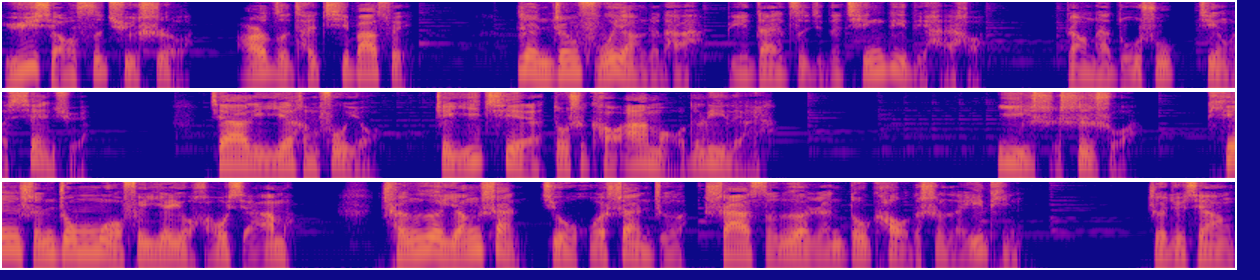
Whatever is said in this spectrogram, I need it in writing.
于小思去世了，儿子才七八岁，认真抚养着他，比带自己的亲弟弟还好，让他读书进了县学，家里也很富有。这一切都是靠阿毛的力量呀。意史是说，天神中莫非也有豪侠吗？惩恶扬善，救活善者，杀死恶人都靠的是雷霆。这就像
